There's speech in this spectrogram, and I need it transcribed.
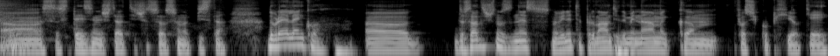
а, с тези неща тичат собствена писта. Добре, Еленко. А, достатъчно за днес с новините. Предлагам ти да минаваме към какво си купих и окей.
